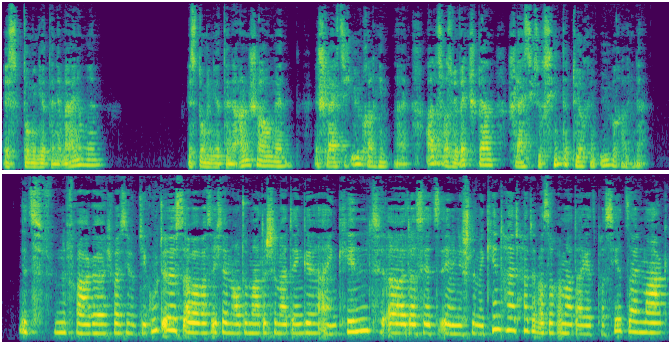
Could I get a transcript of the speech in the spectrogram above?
Es dominiert deine Meinungen, es dominiert deine Anschauungen, es schleicht sich überall hinten ein. Alles, was wir wegsperren, schleicht sich durchs Hintertürchen überall hinein. Jetzt eine Frage, ich weiß nicht, ob die gut ist, aber was ich dann automatisch immer denke, ein Kind, äh, das jetzt irgendwie eine schlimme Kindheit hatte, was auch immer da jetzt passiert sein mag,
